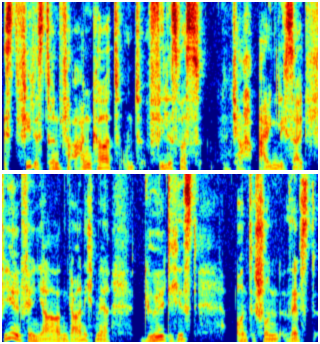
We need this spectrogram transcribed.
ist vieles drin verankert und vieles, was ja eigentlich seit vielen, vielen Jahren gar nicht mehr gültig ist und schon selbst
